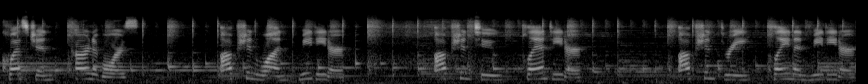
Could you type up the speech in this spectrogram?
Question, carnivores. Option 1, meat eater. Option 2, plant eater. Option 3, plain and meat eater.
